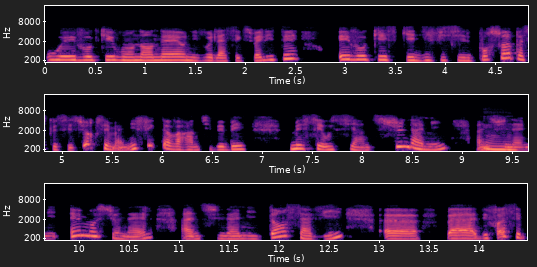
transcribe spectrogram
ou évoquer où on en est au niveau de la sexualité, évoquer ce qui est difficile pour soi, parce que c'est sûr que c'est magnifique d'avoir un petit bébé, mais c'est aussi un tsunami, un mmh. tsunami émotionnel, un tsunami dans sa vie. Euh, bah, des fois, c'est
